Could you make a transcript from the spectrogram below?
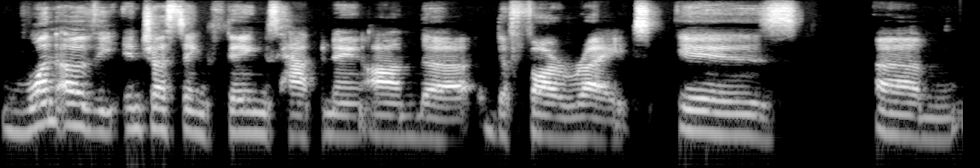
one of the interesting things happening on the the far right is um,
